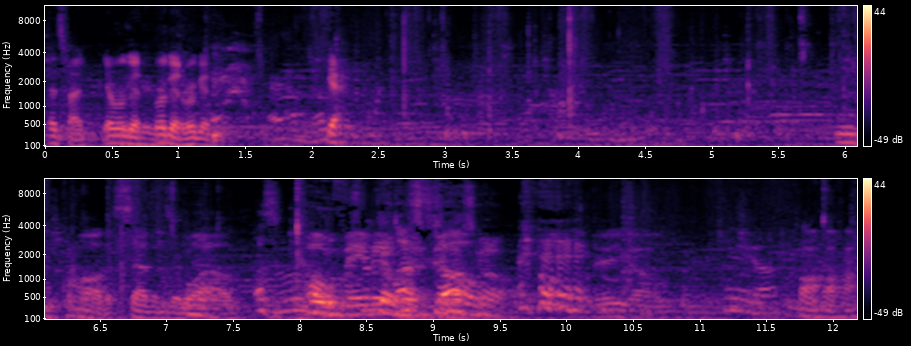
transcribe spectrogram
That's fine. Yeah, we're good. We're good. We're good. Oh, the sevens are wild. Let's mm. go, oh, baby. Let's go. Let's go. There you go. Here you go. Ha ha ha.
